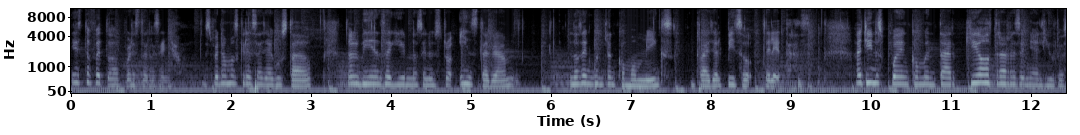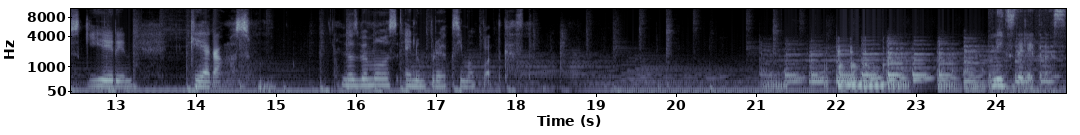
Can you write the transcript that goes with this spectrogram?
Y esto fue todo por esta reseña. Esperamos que les haya gustado. No olviden seguirnos en nuestro Instagram. Nos encuentran como Mix Raya al Piso de Letras. Allí nos pueden comentar qué otra reseña de libros quieren que hagamos. Nos vemos en un próximo podcast. Mix de letras.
